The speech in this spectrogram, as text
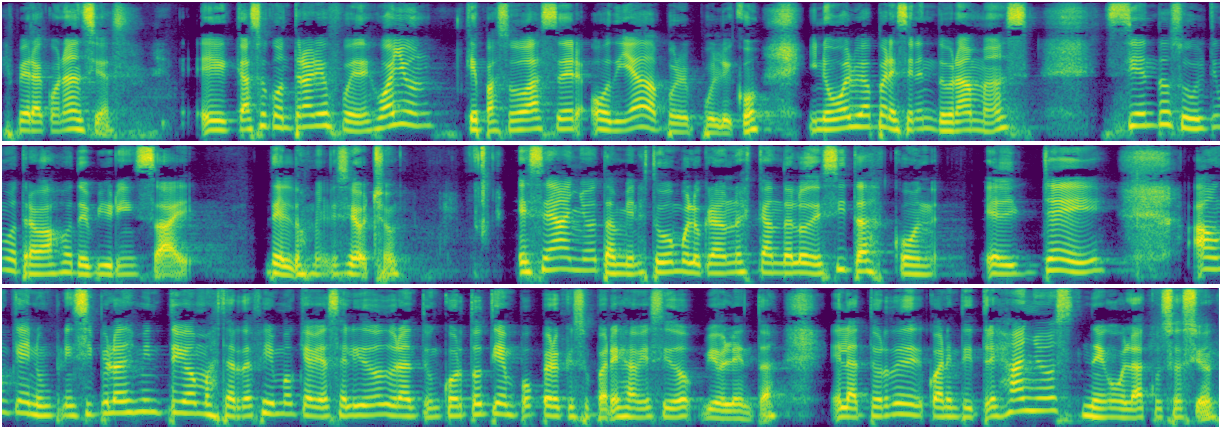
espera con ansias. El caso contrario fue de Hwayun, que pasó a ser odiada por el público y no volvió a aparecer en dramas, siendo su último trabajo de Beauty Inside del 2018. Ese año también estuvo involucrado en un escándalo de citas con el Jay, aunque en un principio lo desmintió, más tarde afirmó que había salido durante un corto tiempo, pero que su pareja había sido violenta. El actor de 43 años negó la acusación.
